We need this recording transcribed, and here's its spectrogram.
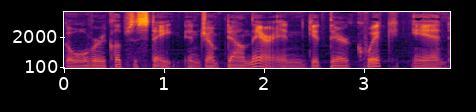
go over Eclipse Estate and jump down there and get there quick and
